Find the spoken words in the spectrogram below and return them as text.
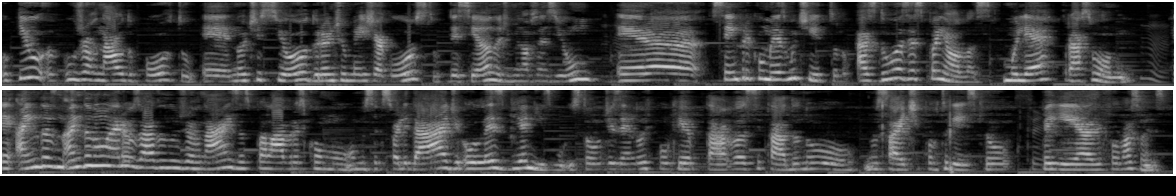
O que o, o jornal do Porto é, noticiou durante o mês de agosto desse ano, de 1901, era sempre com o mesmo título: As Duas Espanholas, Mulher traço Homem. Hum. É, ainda, ainda não era usado nos jornais as palavras como homossexualidade ou lesbianismo. Estou dizendo porque estava citado no, no site português que eu Sim. peguei as informações.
